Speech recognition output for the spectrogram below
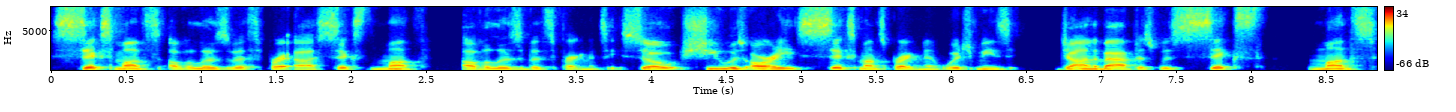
Six months of Elizabeth's uh, sixth month of Elizabeth's pregnancy. So she was already six months pregnant, which means John the Baptist was six months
